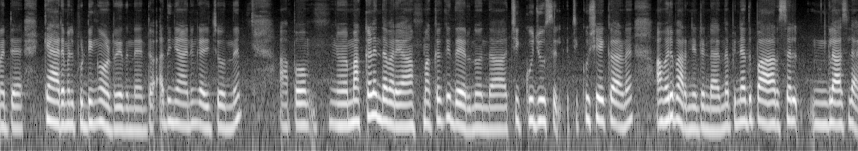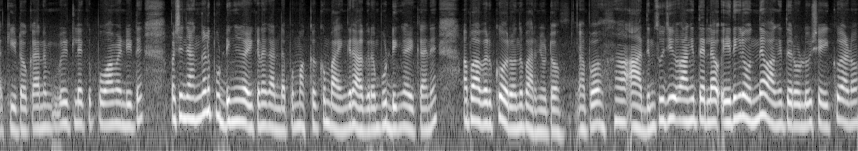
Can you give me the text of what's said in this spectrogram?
മറ്റേ കാരമൽ പുഡിങ് ഓർഡർ ചെയ്തിട്ടുണ്ടായിരുന്നു. അത് ഞാനും കഴിച്ചു ഒന്ന് അപ്പോൾ മക്കൾ എന്താ പറയുക മക്കൾക്ക് ഇതായിരുന്നു എന്താ ചിക്കു ജ്യൂസിൽ ചിക്കു ഷേക്കാണ് അവർ പറഞ്ഞിട്ടുണ്ടായിരുന്നത് പിന്നെ അത് പാർസൽ ഗ്ലാസ്സിലാക്കി കേട്ടോ കാരണം വീട്ടിലേക്ക് പോകാൻ വേണ്ടിയിട്ട്. പക്ഷെ ഞങ്ങൾ പുഡിങ് കഴിക്കണ കണ്ടപ്പോൾ മക്കൾക്കും ഭയങ്കര ആഗ്രഹം പുഡിങ് കഴിക്കാൻ അപ്പോൾ അവർക്കും ഓരോന്ന് പറഞ്ഞു കേട്ടോ അപ്പോൾ ആദ്യം സൂചി വാങ്ങിത്തരില്ല. ഏതെങ്കിലും ഒന്നേ വാങ്ങിത്തരുള്ളൂ. ഷേക്ക് വേണോ?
